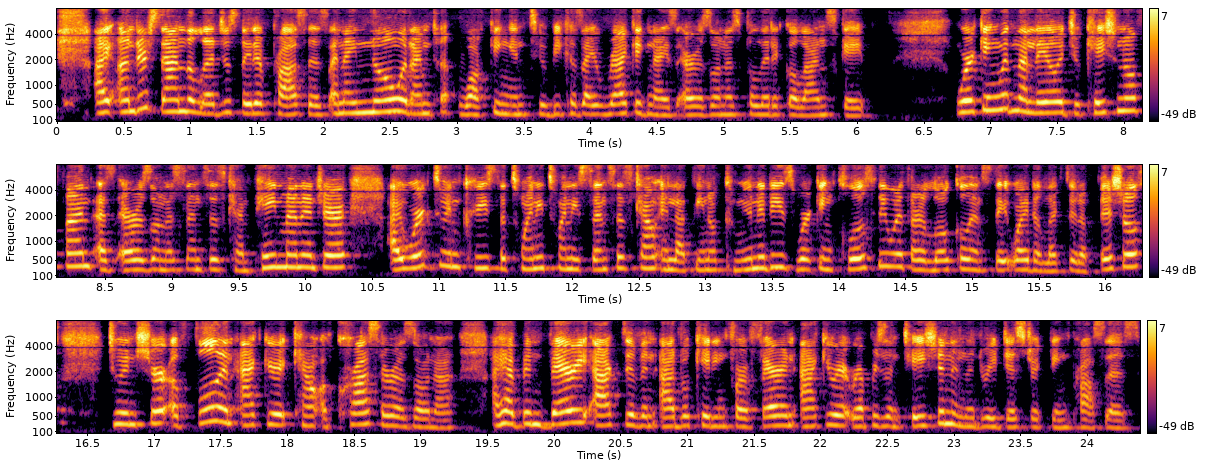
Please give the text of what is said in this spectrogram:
I understand the legislative process and I know what I'm walking into because I recognize Arizona's political landscape. Working with Naleo Educational Fund as Arizona Census Campaign Manager, I work to increase the 2020 census count in Latino communities, working closely with our local and statewide elected officials to ensure a full and accurate count across Arizona. I have been very active in advocating for a fair and accurate representation in the redistricting process.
